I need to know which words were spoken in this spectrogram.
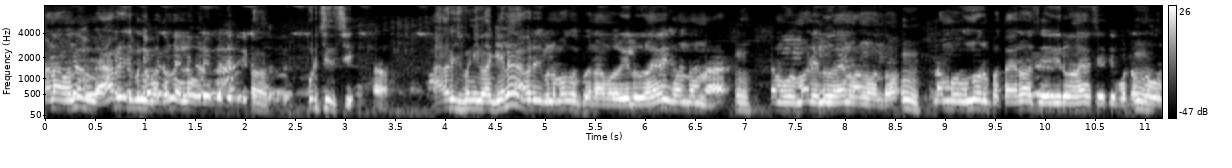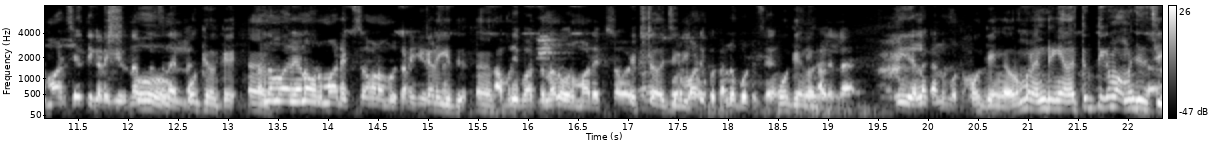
ஆனா வந்து ஆவரேஜ் பண்ணி பார்த்தோம்னா எல்லாம் ஒரே பட்ஜெட் பிடிச்சிருச்சு. ஆவரேஜ் பண்ணி பார்க்கல. ஆவரேஜ் பண்ணும்போது இப்போ நம்ம ஒரு எழுபதாயிரம் வந்தோம்னா. நம்ம ஒரு மாடு எழுபதாயிரம் வாங்க வந்தோம். நம்ம இன்னொரு பத்தாயிரம் இருபதாயிரம் சேர்த்து போட்டோம்னா ஒரு மாடு சேர்த்து கிடைக்குதுன்னா ஓ பிரச்சனை இல்லை. ஓகே ஓகே அந்த மாதிரியான ஒரு மாடு எக்ஸ்ட்ராவா நம்மளுக்கு கிடைக்குது. கிடைக்குது. அப்படி பார்த்தனால ஒரு மாடு எக்ஸ்ட்ரா Extra ஒரு வச்சிருக்கீங்க. மாடு இப்ப கண்ணு போட்டுச்சு. ஓகேங்க காலையில. மீதி எல்லாம் கண்ணு போட்டோம். ஓகேங்க. ரொம்ப நன்றிங்க. அதை திருப்திகரமா அமைஞ்சிருச்சு.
